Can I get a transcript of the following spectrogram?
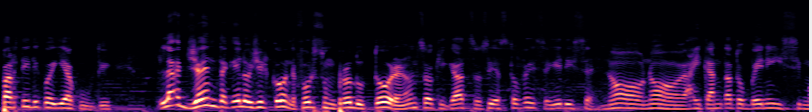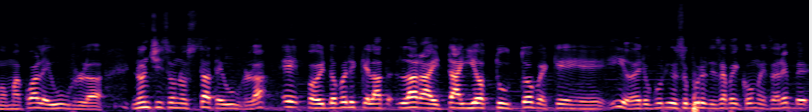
partiti quegli acuti la gente che lo circonda, forse un produttore, non so chi cazzo sia sto fesse, gli disse no, no, hai cantato benissimo, ma quale urla? Non ci sono state urla e poi dopodiché la, la Rai tagliò tutto perché io ero curioso pure di sapere come sarebbe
